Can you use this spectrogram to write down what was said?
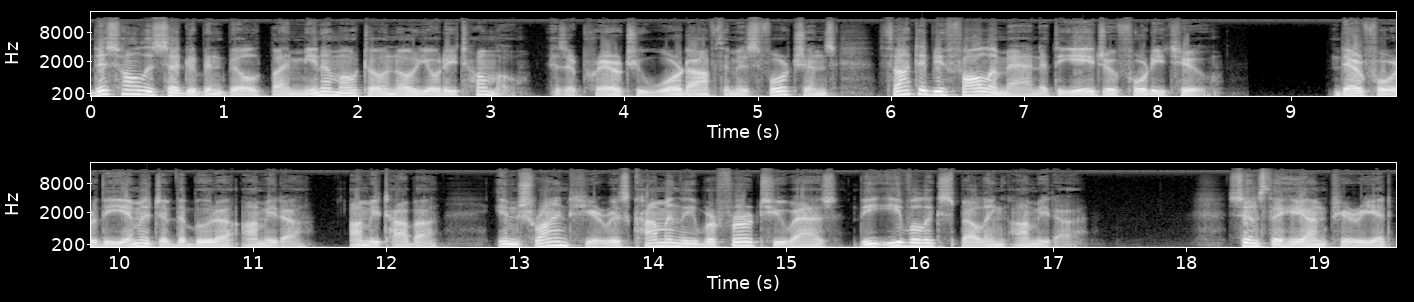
This hall is said to have been built by Minamoto no Yoritomo as a prayer to ward off the misfortunes thought to befall a man at the age of 42. Therefore, the image of the Buddha Amida, Amitabha, enshrined here is commonly referred to as the evil expelling Amida. Since the Heian period,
